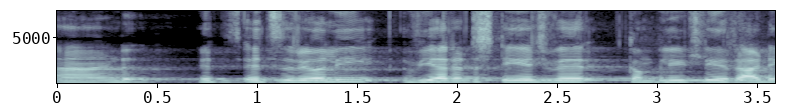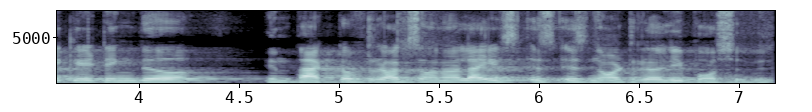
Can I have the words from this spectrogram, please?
and it's, it's really, we are at a stage where completely eradicating the impact of drugs on our lives is, is not really possible.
